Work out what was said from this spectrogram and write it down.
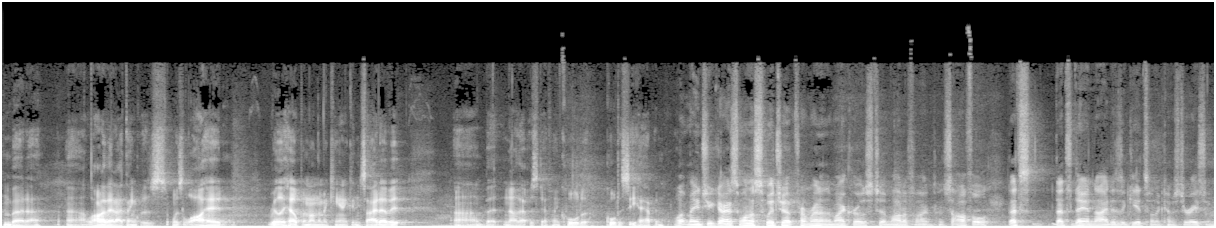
And but uh, uh, a lot of that I think was was Lawhead really helping on the mechanic side of it. Uh, but no, that was definitely cool to cool to see happen. What made you guys want to switch up from running the micros to modified? It's awful. That's that's day and night as it gets when it comes to racing.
